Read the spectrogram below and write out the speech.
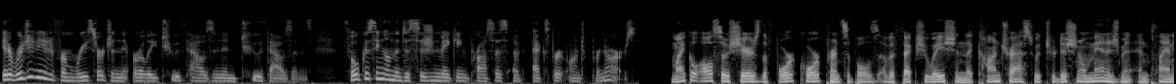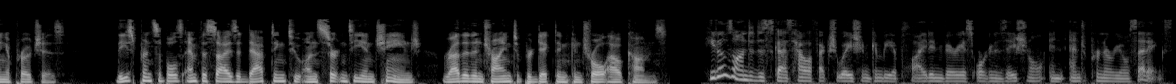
It originated from research in the early 2000s and 2000s, focusing on the decision making process of expert entrepreneurs. Michael also shares the four core principles of effectuation that contrast with traditional management and planning approaches. These principles emphasize adapting to uncertainty and change rather than trying to predict and control outcomes. He goes on to discuss how effectuation can be applied in various organizational and entrepreneurial settings.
